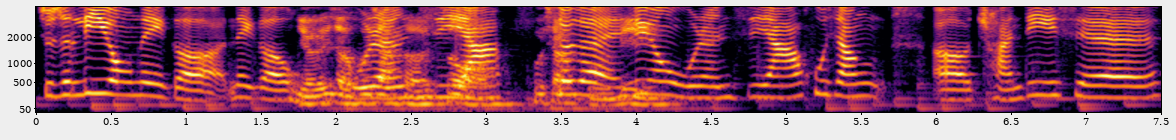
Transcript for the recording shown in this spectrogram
就是利用那个那个无人机啊，，对对，利用无人机啊，互相呃传递一些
